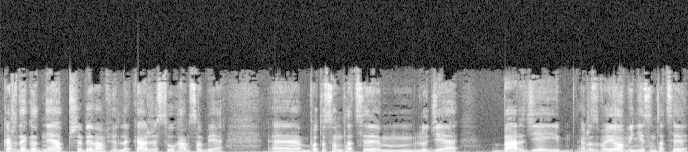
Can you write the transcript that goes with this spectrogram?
Każdego dnia przebywam wśród lekarzy, słucham sobie, bo to są tacy ludzie bardziej rozwojowi, nie są tacy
